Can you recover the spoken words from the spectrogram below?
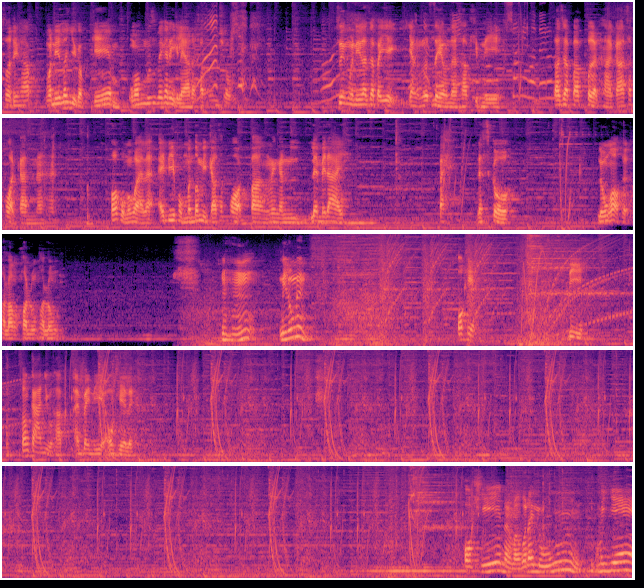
สวัสดีครับ วันนี้เราอยู่กับเกมอุมามุสเมกันอีกแล้วนะครับท่านผู้ชม ซึ่งวันนี้เราจะไปอย่างรวดเร็วนะครับคลิปนี้ เราจะมาเปิดหาการ์ดซัพพอร์ตกันนะฮะ เพราะผมไม่ไหวแล้วไอดีผมมันต้องมีการ์ดซัพพอร์ตบ้าง ไม่งั้นเล่นไม่ได้ ไป let's go ลุงออกเถอะขอลองขอลุงขอลุง อือหือ มีลุงหนึ่ง โอเค ดี ต้องการอยู่ครับ อันใบนี้โอเคเลย โอเค หน่อยมันก็ได้ลุง ไม่แย่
